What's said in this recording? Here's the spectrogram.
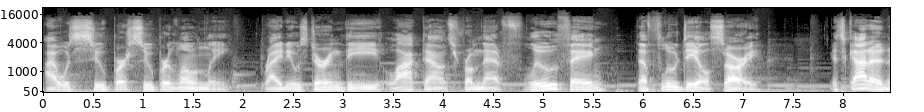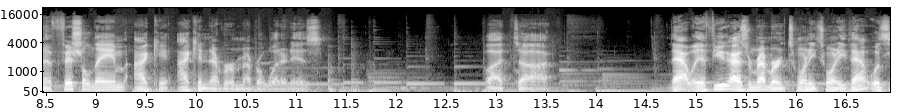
I was super super lonely, right? It was during the lockdowns from that flu thing, the flu deal, sorry. It's got an official name. I can I can never remember what it is. But uh, that if you guys remember in 2020, that was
